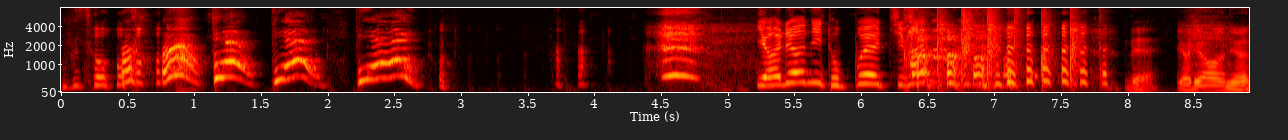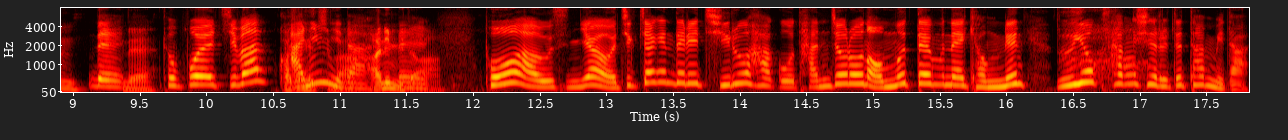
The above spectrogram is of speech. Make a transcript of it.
무서워. 열연이 돋보였지만 네, 열연은 네, 네. 돋보였지만 과장했지만 아닙니다. 아닙니다. 네. 보어아웃은요 직장인들이 지루하고 단조로운 업무 때문에 겪는 의욕 상실을 뜻합니다.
